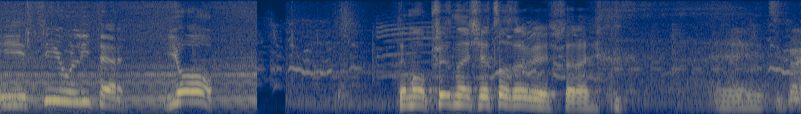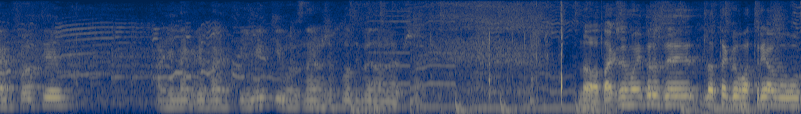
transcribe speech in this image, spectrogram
i see you later. Yo! Tymo, przyznaj się, co zrobiłeś wczoraj. Cykałem foty, a nie nagrywałem filmiki, bo uznałem, że foty będą lepsze. No, także moi drodzy, dla tego materiału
